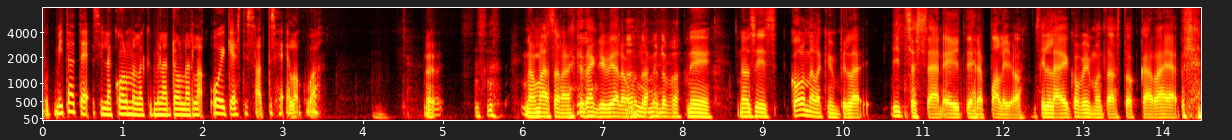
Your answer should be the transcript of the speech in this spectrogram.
mutta mitä te sillä 30 dollarilla oikeasti saatte se elokuva? No, no mä sanon ehkä tämänkin vielä, mutta... No, niin, no siis 30 itsessään ei tehdä paljon. Sillä ei kovin monta stokkaa räjäytetä.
